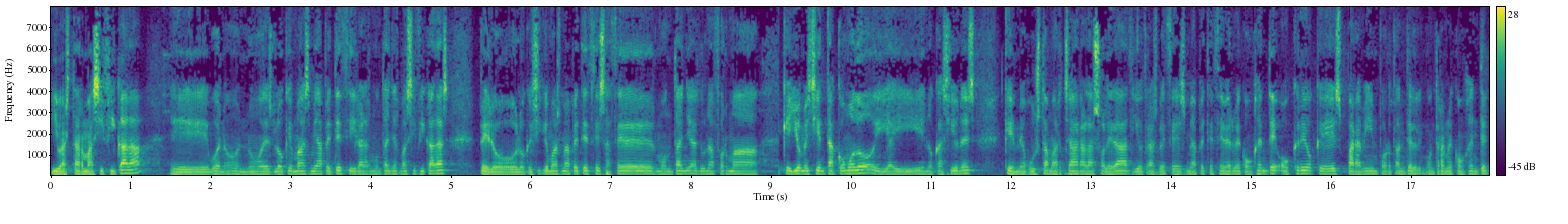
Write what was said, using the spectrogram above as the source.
iba a estar masificada. Eh, bueno, no es lo que más me apetece ir a las montañas masificadas, pero lo que sí que más me apetece es hacer montañas de una forma que yo me sienta cómodo y hay en ocasiones que me gusta marchar a la soledad y otras veces me apetece verme con gente o creo que es para mí importante encontrarme con gente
